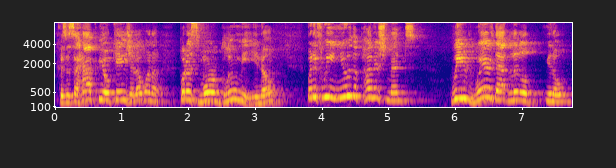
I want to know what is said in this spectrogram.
because it's a happy occasion. I want to put us more gloomy, you know. But if we knew the punishment We'd wear that little, you know,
